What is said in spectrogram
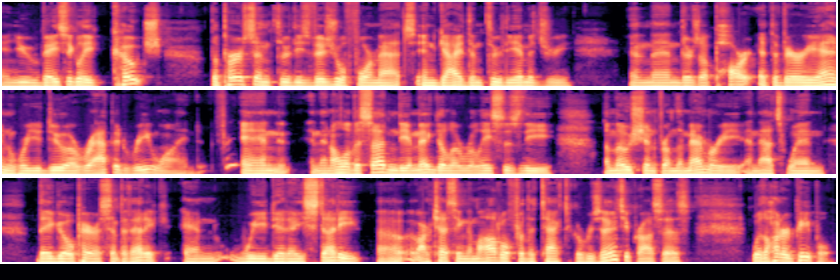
And you basically coach the person through these visual formats and guide them through the imagery and then there's a part at the very end where you do a rapid rewind and and then all of a sudden the amygdala releases the emotion from the memory and that's when they go parasympathetic. And we did a study uh, are testing the model for the tactical resiliency process with 100 people.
